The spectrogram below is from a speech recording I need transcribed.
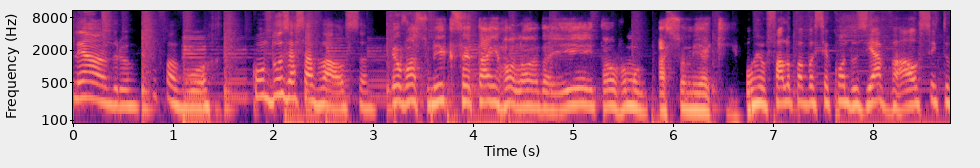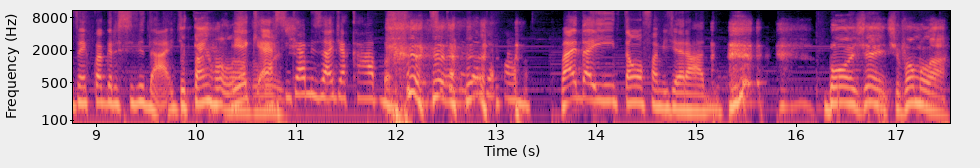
Leandro, por favor, conduz essa valsa. Eu vou assumir que você tá enrolando aí, então vamos assumir aqui. Porra, eu falo para você conduzir a valsa e tu vem com agressividade. Tu tá enrolando. É, é assim que a amizade acaba. É assim que a amizade acaba. Vai daí então, famigerado. Bom, gente, vamos lá.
